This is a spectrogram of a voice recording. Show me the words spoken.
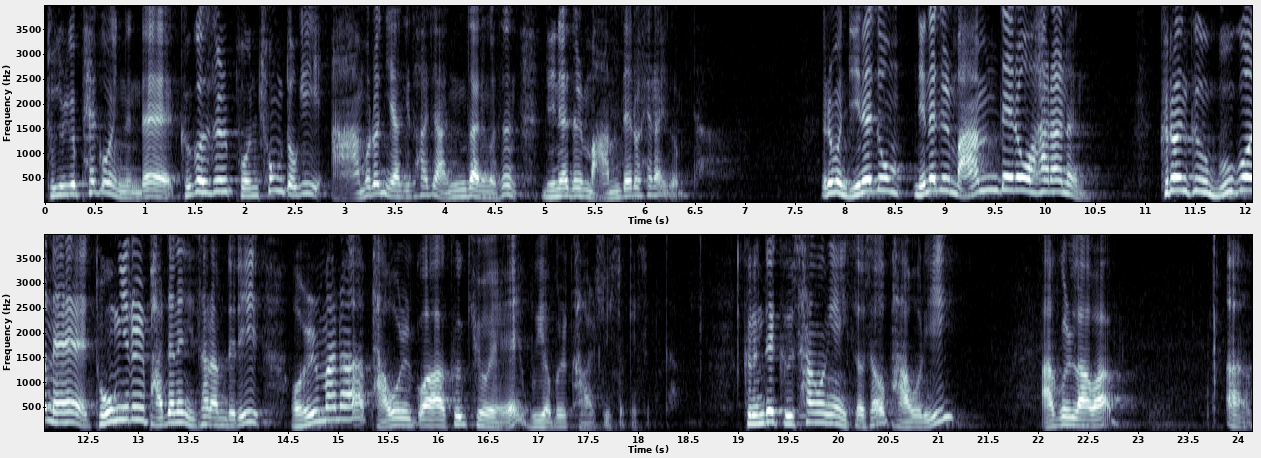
두들겨 패고 있는데 그것을 본 총독이 아무런 이야기도 하지 않는다는 것은 니네들 마음대로 해라 이겁니다. 여러분 니네도 니네들 마음대로 하라는 그런 그 무건의 동의를 받아낸 이 사람들이 얼마나 바울과 그 교회에 위협을 가할 수 있었겠습니까? 그런데 그 상황에 있어서 바울이 아굴라와 아,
